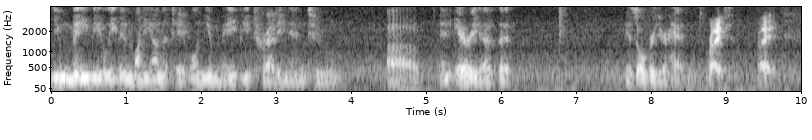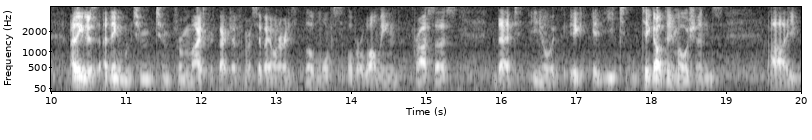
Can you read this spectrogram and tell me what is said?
you may be leaving money on the table and you may be treading into uh, an area that is over your head. Right. Right. I think just I think to, to, from my perspective, from a by owner, it's the most overwhelming process. That you know, it, it, you t- take out the emotions. Uh, you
